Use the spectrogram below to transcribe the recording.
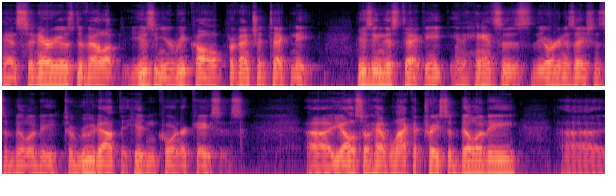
and scenarios developed using your recall prevention technique. Using this technique enhances the organization's ability to root out the hidden corner cases. Uh, you also have lack of traceability, uh,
